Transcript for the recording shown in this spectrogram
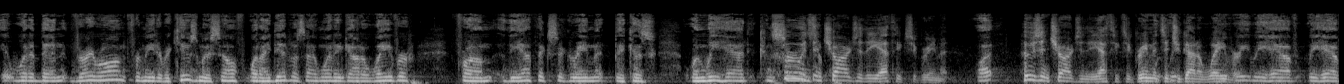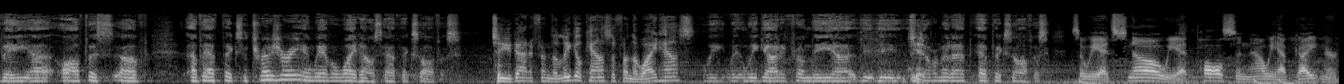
it would have been very wrong for me to recuse myself. What I did was I went and got a waiver from the ethics agreement because when we had concerns. Who is in charge of the ethics agreement? What? Who's in charge of the ethics agreement that you got a waiver? We, we have we have a uh, office of of ethics at Treasury and we have a White House ethics office. So you got it from the legal counsel from the White House? We, we, we got it from the, uh, the, the, the government ethics office. So we had Snow, we had Paulson, now we have Geithner.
